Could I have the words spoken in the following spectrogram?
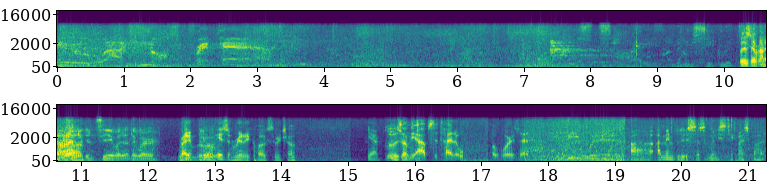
You are not prepared. Blue's over on the Uh, I didn't see whether they were. Red Okay, and blue, blue is- really close to each other. Yeah, Blue is on the opposite side of, of where it's at. Beware. Uh, I'm in blue, so someone needs to take my spot.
